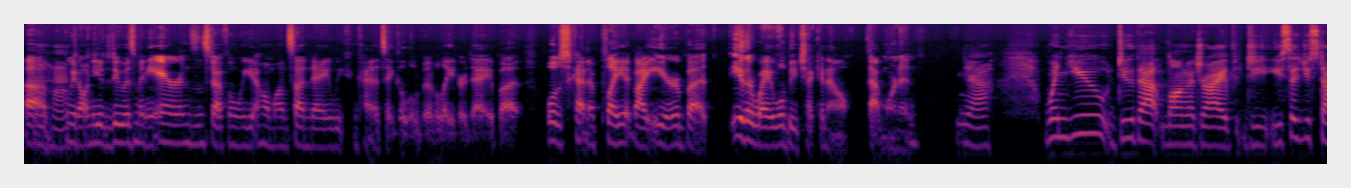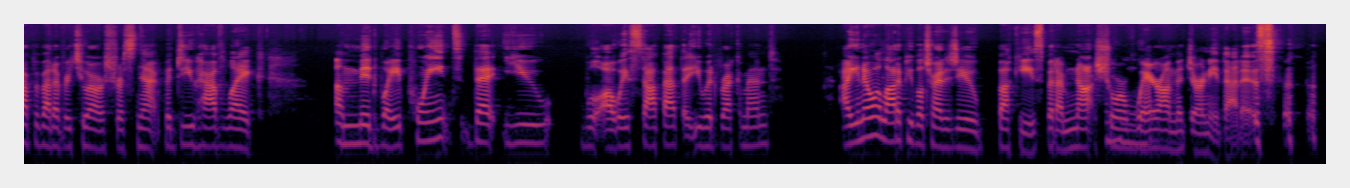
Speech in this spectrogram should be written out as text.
Um, mm-hmm. We don't need to do as many errands and stuff when we get home on Sunday. We can kind of take a little bit of a later day, but we'll just kind of play it by ear. But either way, we'll be checking out that morning. Yeah. When you do that long a drive, do you, you said you stop about every two hours for a snack, but do you have like a midway point that you will always stop at that you would recommend? I know a lot of people try to do Buc-ee's, but I'm not sure mm. where on the journey that is.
